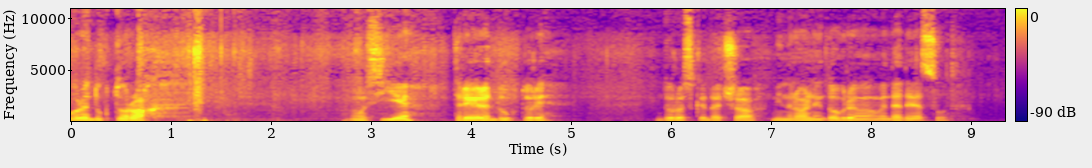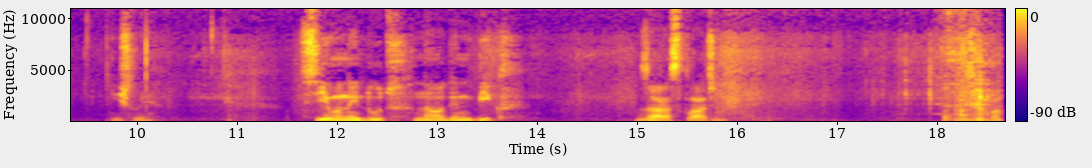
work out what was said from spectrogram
По редукторах. Ось є три редуктори до розкидача мінеральних добрив ВД 900. Йшли. Всі вони йдуть на один бік. Зараз. Типа,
